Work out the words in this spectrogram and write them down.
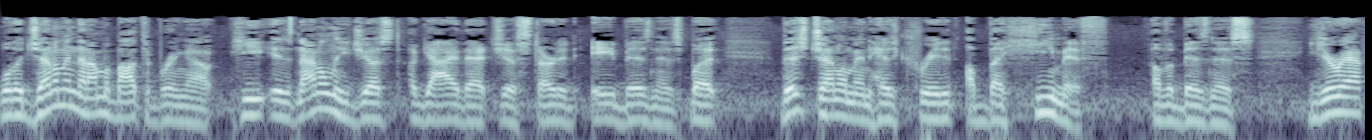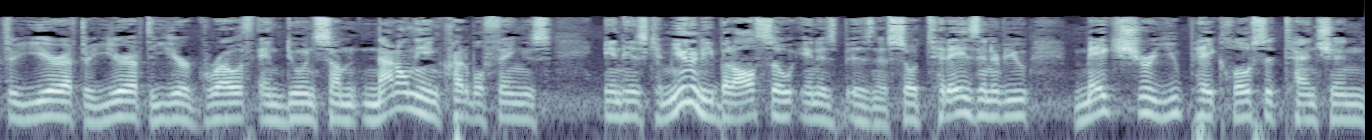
Well, the gentleman that I'm about to bring out, he is not only just a guy that just started a business, but this gentleman has created a behemoth of a business year after year after year after year growth and doing some not only incredible things in his community, but also in his business. So today's interview, make sure you pay close attention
